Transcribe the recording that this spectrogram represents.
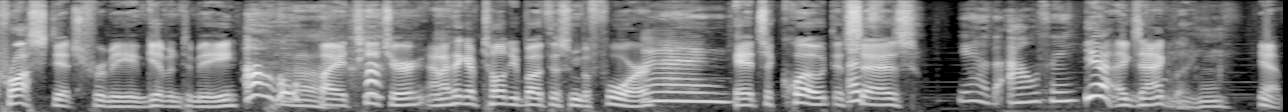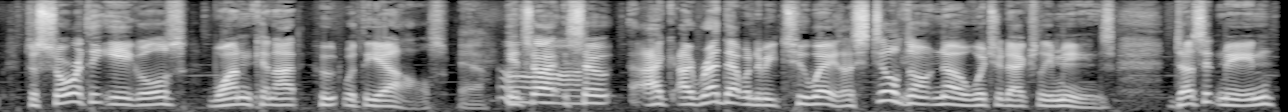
cross stitched for me and given to me Oh. by a teacher. And I think I've told you both this one before. Uh, it's a quote that says, yeah, the owl thing. "Yeah, exactly." Mm-hmm. Yeah, to soar with the eagles, one cannot hoot with the owls. Yeah. And so, I, so I, I read that one to be two ways. I still don't know which it actually means. Does it mean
